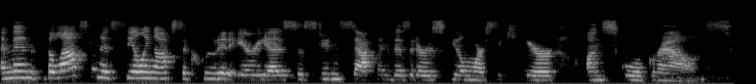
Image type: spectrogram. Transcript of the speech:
And then the last one is sealing off secluded areas so students, staff, and visitors feel more secure on school grounds.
